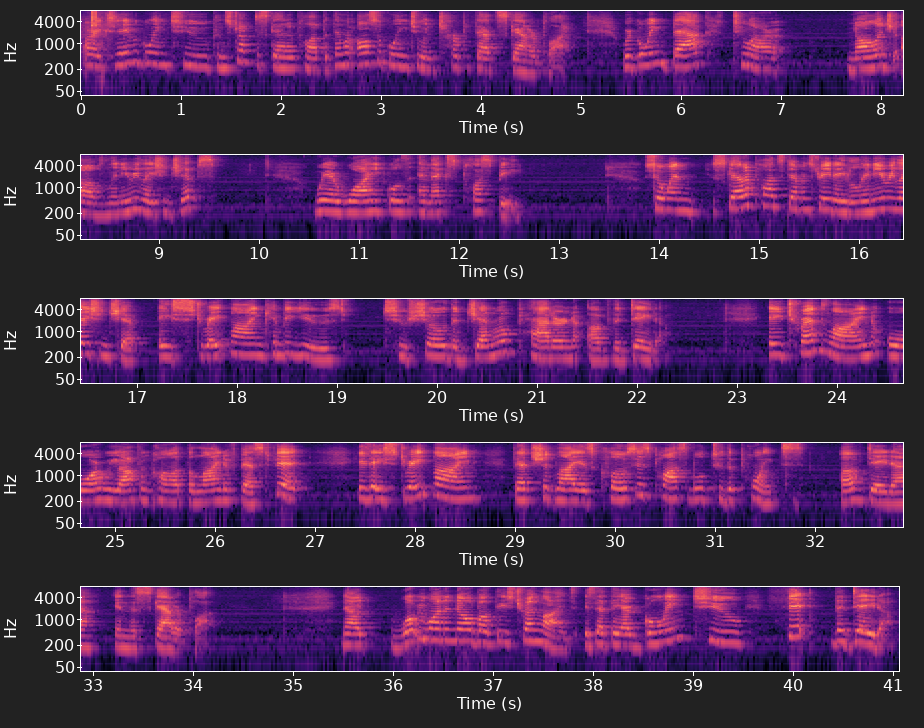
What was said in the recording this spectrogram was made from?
All right, today we're going to construct a scatter plot, but then we're also going to interpret that scatter plot. We're going back to our knowledge of linear relationships where y equals mx plus b. So when scatter plots demonstrate a linear relationship, a straight line can be used to show the general pattern of the data. A trend line, or we often call it the line of best fit, is a straight line that should lie as close as possible to the points of data in the scatter plot. Now, what we want to know about these trend lines is that they are going to fit the data.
